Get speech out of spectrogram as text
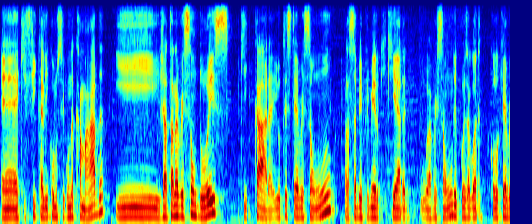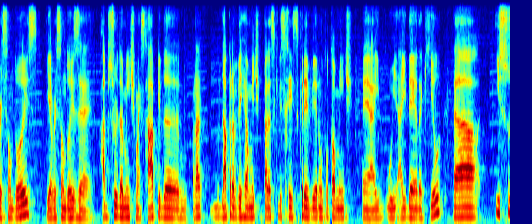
é, que fica ali como segunda camada e já está na versão 2 que, cara, eu testei a versão 1 para saber primeiro o que, que, era a versão 1, depois agora coloquei a versão 2 e a versão 2 é absurdamente mais rápida, pra, dá para ver realmente que parece que eles reescreveram totalmente é, a, a, ideia daquilo. Uh, isso,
